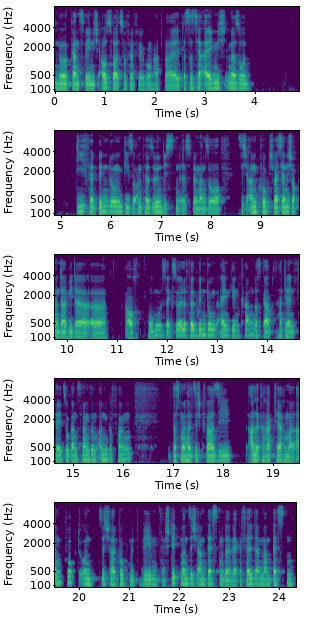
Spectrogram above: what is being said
nur ganz wenig Auswahl zur Verfügung hat, weil das ist ja eigentlich immer so die Verbindung, die so am persönlichsten ist, wenn man so sich anguckt. Ich weiß ja nicht, ob man da wieder äh, auch homosexuelle Verbindungen eingehen kann. Das gab, hat ja in Fate so ganz langsam angefangen, dass man halt sich quasi alle Charaktere mal anguckt und sich halt guckt, mit wem versteht man sich am besten oder wer gefällt einem am besten.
